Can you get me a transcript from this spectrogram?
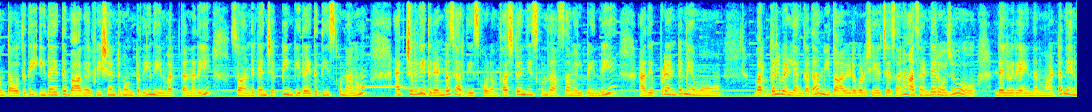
కొంత అవుతుంది. ఇదైతే బాగా ఎఫిషియెంట్గా ఉంటుంది దీని వర్క్ అన్నది. ఉన్నది. సో అందుకని చెప్పి ఇంక ఇదైతే తీసుకున్నాను. యాక్చువల్గా ఇది రెండోసారి తీసుకోవడం. ఫస్ట్ టైం తీసుకున్నది అస్సాం వెళ్ళిపోయింది. అది ఎప్పుడంటే మేము వర్గలు వెళ్ళాం కదా మీతో ఆ వీడియో కూడా షేర్ చేశాను. ఆ సండే రోజు డెలివరీ అయిందనమాట. నేను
